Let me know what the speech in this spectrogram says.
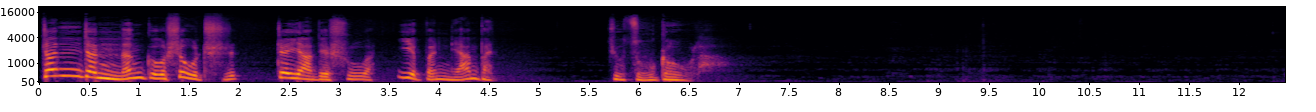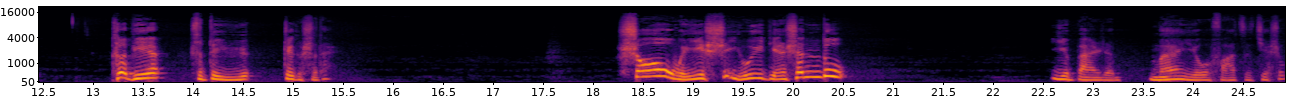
真正能够受持这样的书啊，一本两本就足够了。特别是对于这个时代，稍微是有一点深度，一般人。没有法子接受，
